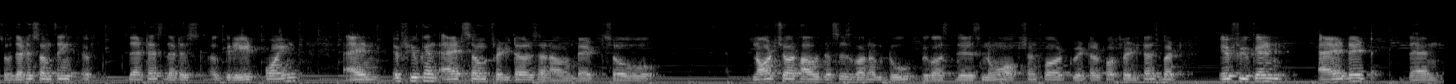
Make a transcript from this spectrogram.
So that is something if that is that is a great point. And if you can add some filters around it so not sure how this is gonna do because there is no option for twitter for filters but if you can add it then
